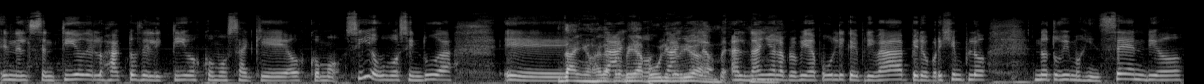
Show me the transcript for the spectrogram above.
en el sentido de los actos delictivos como saqueos como sí hubo sin duda eh, daños a la propiedad pública y privada. al daño a la propiedad pública y privada pero por ejemplo no tuvimos incendios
